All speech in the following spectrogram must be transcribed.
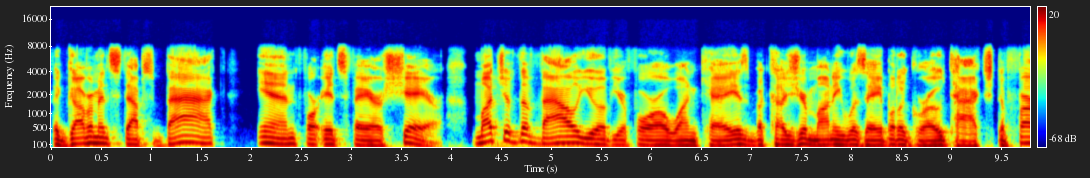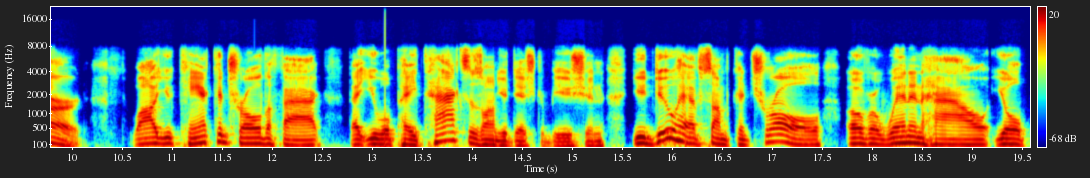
the government steps back in for its fair share. Much of the value of your 401k is because your money was able to grow tax deferred. While you can't control the fact that you will pay taxes on your distribution, you do have some control over when and how you'll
